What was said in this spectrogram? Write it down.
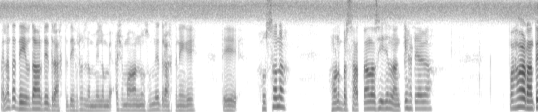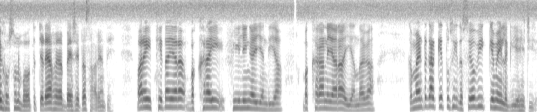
ਪਹਿਲਾਂ ਤਾਂ ਦੇਵਦਾਰ ਦੇ ਦਰਖਤ ਦੇਖ ਲਓ ਲੰਮੇ ਲੰਮੇ ਅਸਮਾਨ ਨੂੰ ਸੁੰਦੇ ਦਰਖਤ ਨੇਗੇ ਤੇ ਹੁਸਨ ਹੁਣ ਬਰਸਾਤਾਂ ਦਾ ਸੀਜ਼ਨ ਲੰਘ ਕੇ ਹਟਿਆਗਾ ਪਹਾੜਾਂ ਤੇ ਹੁਸਨ ਬਹੁਤ ਚੜਿਆ ਹੋਇਆ ਵੈਸੇ ਤਾਂ ਸਾਰਿਆਂ ਤੇ। ਪਰ ਇੱਥੇ ਤਾਂ ਯਾਰ ਵੱਖਰਾ ਹੀ ਫੀਲਿੰਗ ਆਈ ਜਾਂਦੀ ਆ, ਵੱਖਰਾ ਨਜ਼ਾਰਾ ਆਈ ਜਾਂਦਾਗਾ ਕਮੈਂਟ ਕਰਕੇ ਤੁਸੀਂ ਦੱਸਿਓ ਵੀ ਕਿਵੇਂ ਲੱਗੀ ਇਹ ਚੀਜ਼?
